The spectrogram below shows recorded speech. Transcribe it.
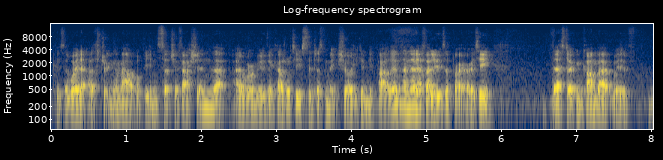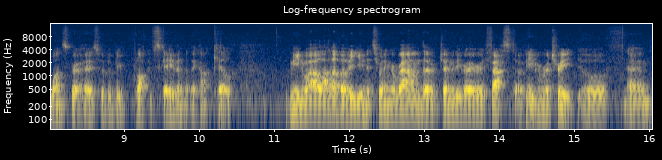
because the way that I'll string them out will be in such a fashion that I'll remove the casualties to just make sure he can be piled in. And then if I lose a priority, they're stuck in combat with one Spirit Host with a big block of Skaven that they can't kill. Meanwhile, I'll have other units running around. They're generally very, very fast. Or I can even retreat or um,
